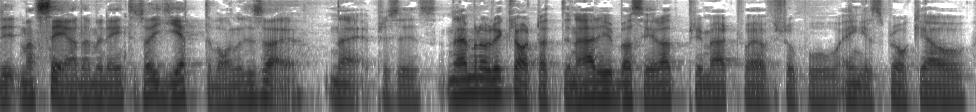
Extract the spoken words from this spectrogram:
det, man ser det men det är inte så jättevanligt i Sverige. Nej, precis. Nej men det är klart att den här är ju baserad primärt vad jag förstår på engelskspråkiga och,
